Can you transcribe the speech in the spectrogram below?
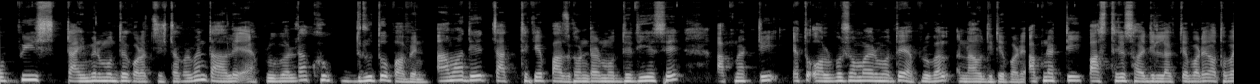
অফিস টাইমের মধ্যে করার চেষ্টা করবেন, তাহলে অ্যাপ্রুভালটা খুব দ্রুত পাবেন। আমাদের চার থেকে পাঁচ ঘণ্টার মধ্যে দিয়েছে, আপনারটি এত অল্প সময়ের মধ্যে অ্যাপ্রুভাল নাও দিতে পারে। আপনারটি পাঁচ থেকে ছয় দিন লাগতে পারে অথবা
